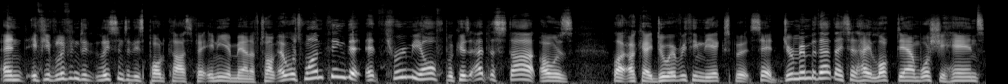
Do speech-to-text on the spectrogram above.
And if you've listened to, listened to this podcast for any amount of time, it was one thing that it threw me off because at the start I was like, okay, do everything the expert said. Do you remember that? They said, hey, lock down, wash your hands,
